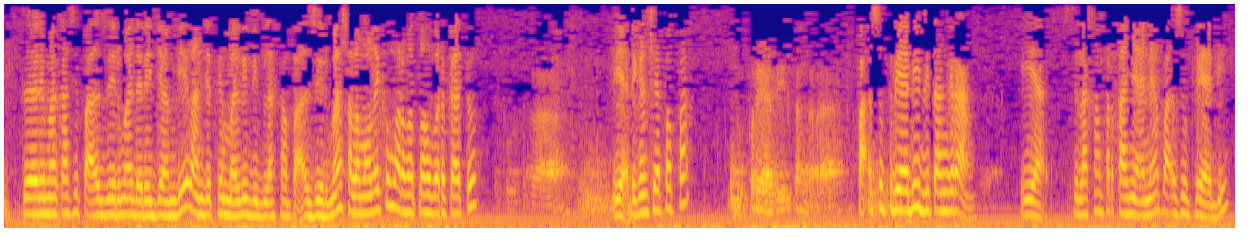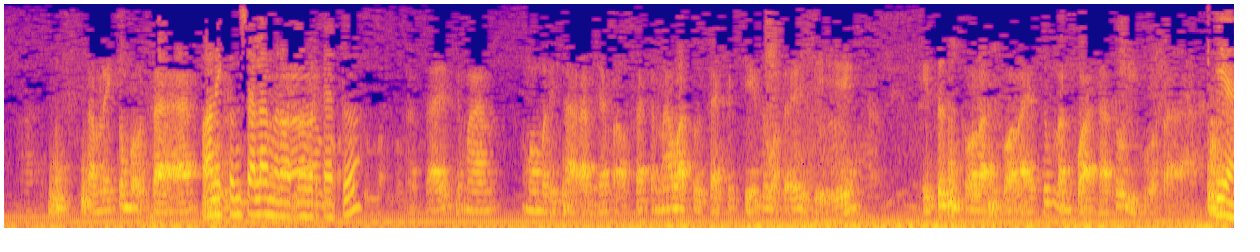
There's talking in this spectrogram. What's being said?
Terima kasih Pak Azirma dari Jambi. Lanjut kembali di belakang Pak Azirma. Assalamualaikum warahmatullahi wabarakatuh. puasa. Iya, dengan siapa Pak? Supriyadi Tangerang. Pak Supriyadi di Tangerang. Iya, silakan pertanyaannya Pak Supriyadi. Assalamualaikum Pak Ustaz. Waalaikumsalam warahmatullahi wabarakatuh. Saya cuma mau beri saran ya Pak Ustaz karena waktu saya kecil itu waktu SD itu sekolah-sekolah itu bulan puasa tuh liburan. Iya.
